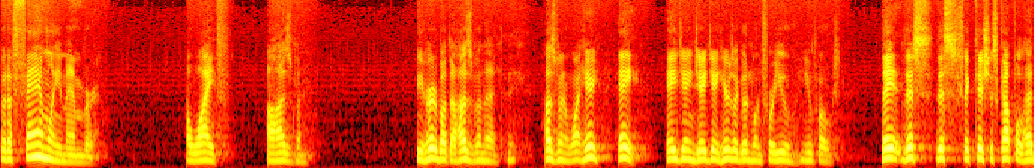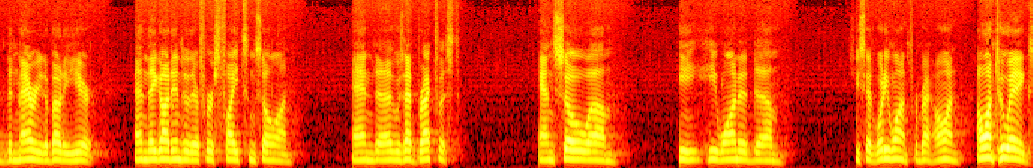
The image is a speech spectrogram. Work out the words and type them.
But a family member, a wife, a husband. You heard about the husband that husband and wife. Hey, hey, AJ and JJ, here's a good one for you, you folks. They, this, this fictitious couple had been married about a year, and they got into their first fights and so on. And uh, it was at breakfast. And so um, he, he wanted, um, she said, What do you want for breakfast? I want, I want two eggs.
